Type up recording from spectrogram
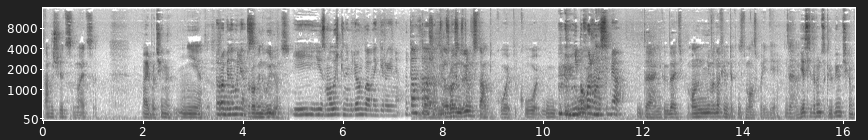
Та- Там же еще это снимается. Аль Пачино. Нет, Робин Уильямс. Робин Уильямс. И из «Малышки на миллион» главная героиня. Ну, там Да, хороший ну, Робин. Уильямс там такой, такой. у, Не такой. похоже на себя. Да, никогда, типа, он ни в одном фильме так не снимался, по идее, да. Если вернуться к любимчикам,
